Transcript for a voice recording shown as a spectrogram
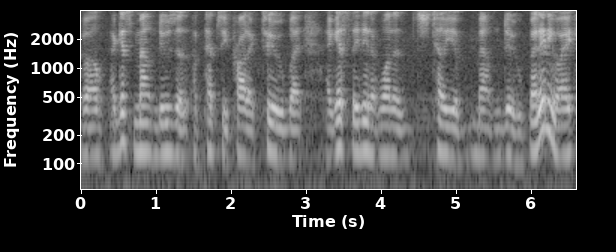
well, I guess Mountain Dew's a, a Pepsi product too, but I guess they didn't want to tell you Mountain Dew. But anyway,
